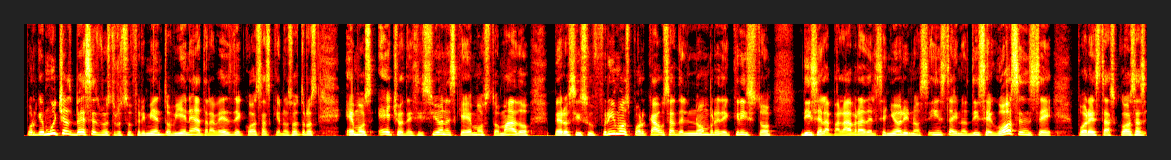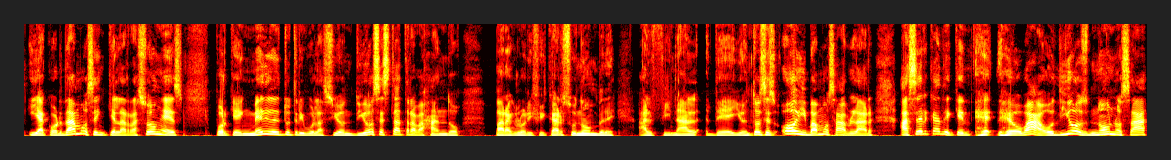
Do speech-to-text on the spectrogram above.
porque muchas veces nuestro sufrimiento viene a través de cosas que nosotros hemos hecho, decisiones que hemos tomado, pero si sufrimos por causa del nombre de Cristo, dice la palabra del Señor y nos insta y nos dice, gócense por estas cosas y acordamos en que la razón es porque en medio de tu tribulación Dios está trabajando para glorificar su nombre al final de ello. Entonces hoy vamos a hablar acerca de que Jehová o Dios no nos ha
